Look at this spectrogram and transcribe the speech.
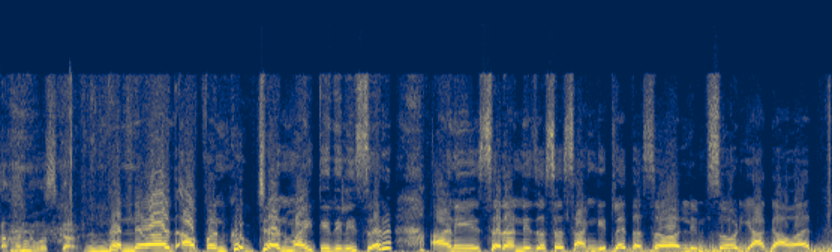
हा, नमस्कार. धन्यवाद. आपण खूप छान माहिती दिली सर. आणि सरांनी जसं सांगितलंय तसं लिमसोड या गावात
